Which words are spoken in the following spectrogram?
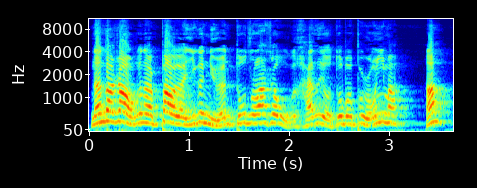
难道让我跟那抱怨一个女人独自拉扯五个孩子有多么不容易吗？啊？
